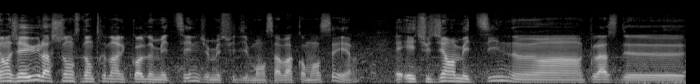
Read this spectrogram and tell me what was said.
Quand j'ai eu la chance d'entrer dans l'école de médecine, je me suis dit, bon, ça va commencer. Hein. Et étudier en médecine euh, en classe de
